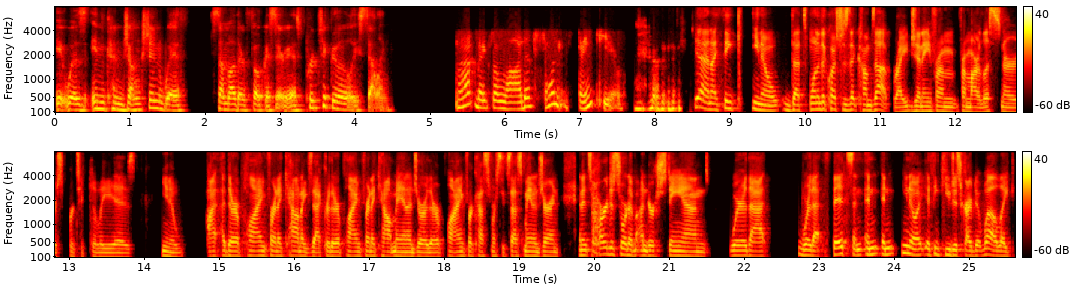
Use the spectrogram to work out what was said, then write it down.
it was in conjunction with some other focus areas, particularly selling. That makes a lot of sense. Thank you. yeah, and I think you know that's one of the questions that comes up, right, Jenny, from from our listeners, particularly is you know I, they're applying for an account exec or they're applying for an account manager or they're applying for customer success manager, and and it's hard to sort of understand where that where that fits. And and and you know, I think you described it well. Like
